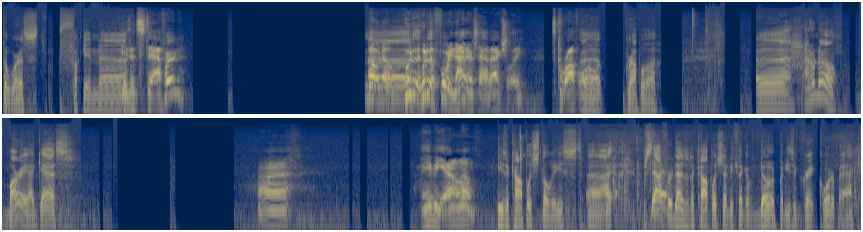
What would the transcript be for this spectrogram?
the worst fucking. Uh, Is it Stafford? Oh no, who do the, who do the 49ers have actually? It's Garoppolo. Garoppolo. Uh, I don't know. Murray, I guess. Uh, maybe I don't know. He's accomplished the least. Uh, I, Stafford hasn't accomplished anything of note, but he's a great quarterback.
